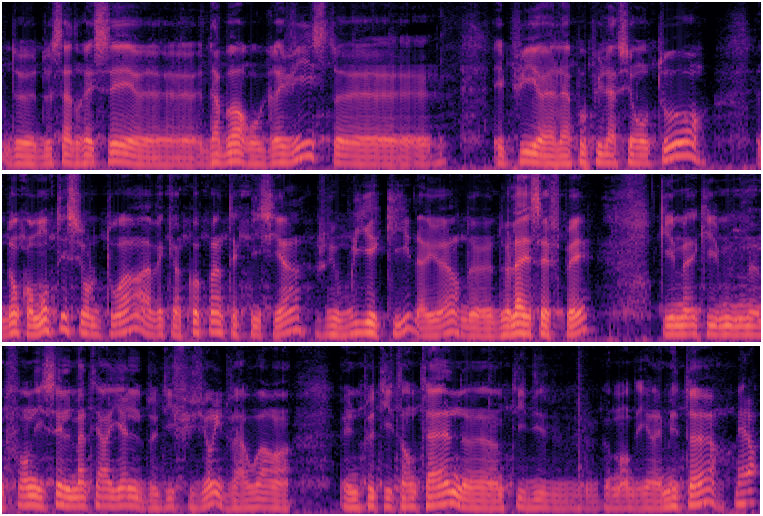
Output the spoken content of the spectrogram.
de, s'adresser euh, d'abord aux grévistes euh, et puis à la population autour. Donc on montait sur le toit avec un copain technicien, j'ai oublié qui d'ailleurs, de, l'ASFP, qui me fournissait le matériel de diffusion. Il devait avoir un, une petite antenne, euh, un petit, euh, comment dire, émetteur. Mais alors,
